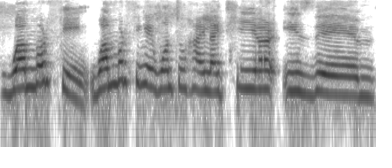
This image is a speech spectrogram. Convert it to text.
One more thing. One more thing I want to highlight here is the um,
